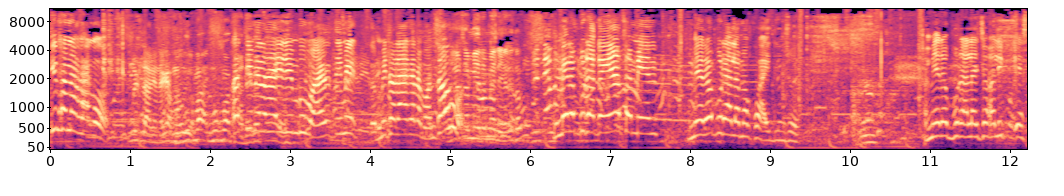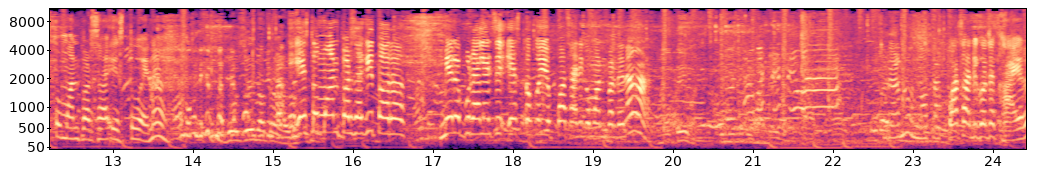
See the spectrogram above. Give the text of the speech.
किन नखाएको तिमीलाई लिम्बू भएर तिमी मिठो लागेन भन्छौ मेरो बुढाको यहाँ छ मेन मेरो बुढालाई म खुवाइदिन्छु मेरो बुढालाई चाहिँ अलिक यस्तो मनपर्छ यस्तो होइन? यस्तो मनपर्छ कि तर मेरो बुढालाई चाहिँ यस्तोको यो पछाडिको मन पर्दैन पछाडिको चाहिँ खाएर।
